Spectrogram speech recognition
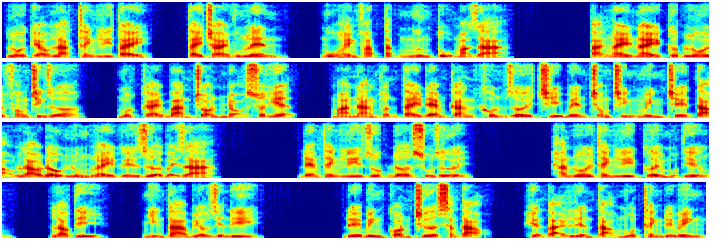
lôi kéo lạc thanh ly tay tay trái vung lên, ngũ hành pháp tắc ngưng tụ mà ra. Tại ngày này cướp lôi phong chính giữa, một cái bàn tròn nhỏ xuất hiện, mà nàng thuận tay đem cản khôn giới chỉ bên trong chính mình chế tạo lao đầu lung lay ghế dựa bày ra. Đem thanh ly giúp đỡ xuống dưới. Hắn đôi thanh ly cười một tiếng lao tỉ nhìn ta biểu diễn đi. Đế binh còn chưa sáng tạo, hiện tại liền tạo một thanh đế binh,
